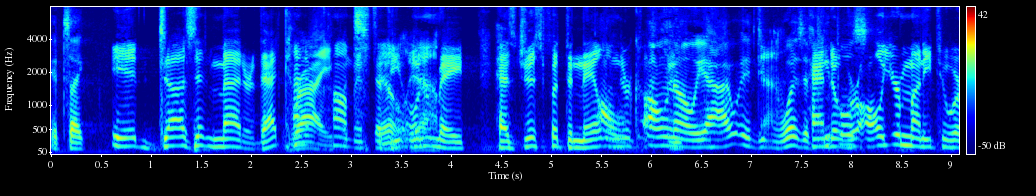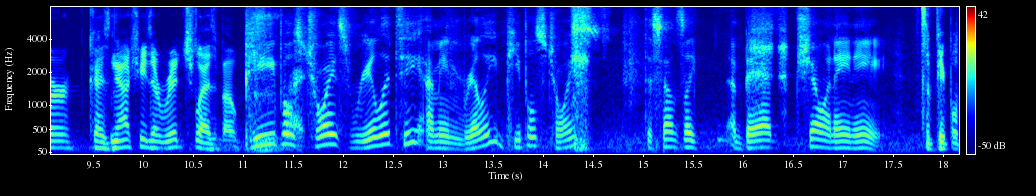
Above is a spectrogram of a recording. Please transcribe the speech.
It's like It doesn't matter. That kind Right, of but comment that the owner yeah. made has just put the nail in oh, their oh no, yeah. I- It, Was it Hand people's over all your money to her because now she's a rich lesbo. People's Choice Realty? I mean, really, People's Choice? This sounds like a bad show on A and E. It's a people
